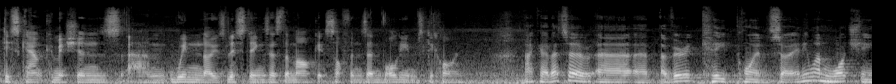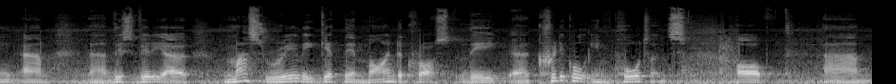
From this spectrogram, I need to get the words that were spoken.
discount commissions, um, win those listings as the market softens and volumes decline. Okay, that's a, a, a, very key point. So, anyone watching um, uh, this video must really get their mind across the uh, critical importance of um,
